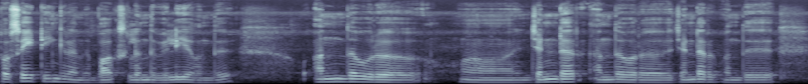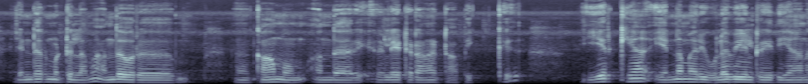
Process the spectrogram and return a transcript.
சொசைட்டிங்கிற அந்த பாக்ஸ்லேருந்து வெளியே வந்து அந்த ஒரு ஜெண்டர் அந்த ஒரு ஜெண்டருக்கு வந்து ஜெண்டர் மட்டும் இல்லாமல் அந்த ஒரு காமம் அந்த ரிலேட்டடான டாப்பிக்கு இயற்கையாக என்ன மாதிரி உளவியல் ரீதியான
